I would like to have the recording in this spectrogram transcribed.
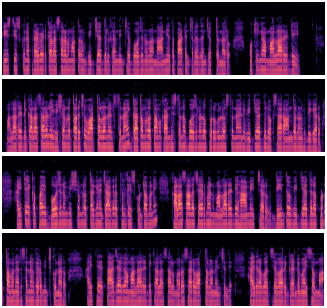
ఫీజు తీసుకునే ప్రైవేట్ కళాశాలలు మాత్రం విద్యార్థులకు అందించే భోజనంలో నాణ్యత పాటించలేదని చెప్తున్నారు. ముఖ్యంగా మల్లారెడ్డి మల్లారెడ్డి కళాశాలలు ఈ విషయంలో తరచూ వార్తల్లో నిలుస్తున్నాయి. గతంలో తమకు అందిస్తున్న భోజనంలో పురుగులు వస్తున్నాయని విద్యార్థులు ఒకసారి ఆందోళనకు దిగారు. అయితే ఇకపై భోజనం విషయంలో తగిన జాగ్రత్తలు తీసుకుంటామని కళాశాల చైర్మన్ మల్లారెడ్డి హామీ ఇచ్చారు. దీంతో విద్యార్థులప్పుడు తమ నిరసన విరమించుకున్నారు. అయితే తాజాగా మల్లారెడ్డి కళాశాల మరోసారి వార్తల్లో నిలిచింది. హైదరాబాద్ శివారి గండి మైసమ్మ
